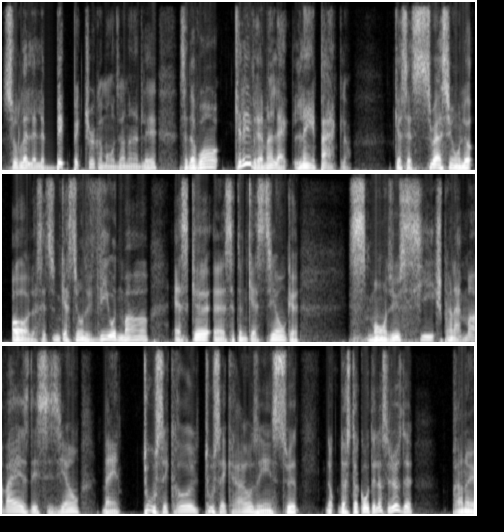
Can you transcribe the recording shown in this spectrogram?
sur le, le, big picture, comme on dit en anglais, c'est de voir quel est vraiment l'impact que cette situation-là a. C'est une question de vie ou de mort. Est-ce que euh, c'est une question que, mon Dieu, si je prends la mauvaise décision, ben tout s'écroule, tout s'écrase et ainsi de suite. Donc, de ce côté-là, c'est juste de prendre un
